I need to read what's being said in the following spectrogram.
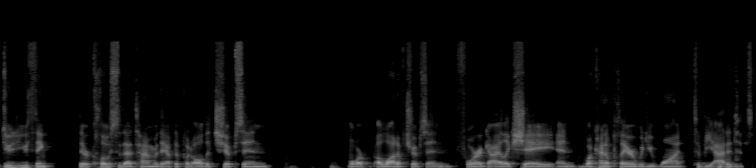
do you think they're close to that time where they have to put all the chips in or a lot of chips in for a guy like Shai and what kind of player would you want to be added to this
